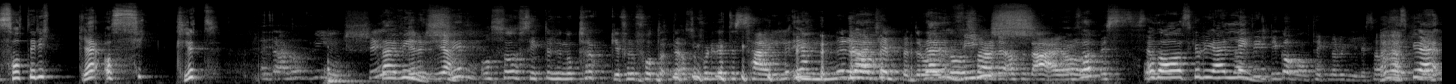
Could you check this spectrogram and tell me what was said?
Satt Rikke og syklet. Det er noen vinsjer. Det er vinsjer. Og så sitter hun og tråkker for å få ta, det- altså fordi dette seilet Ja, under det ja, er det er en og så er det, altså det er jo Sånn. Og da skulle jeg det er veldig gammel teknologi, liksom. da skulle jeg-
